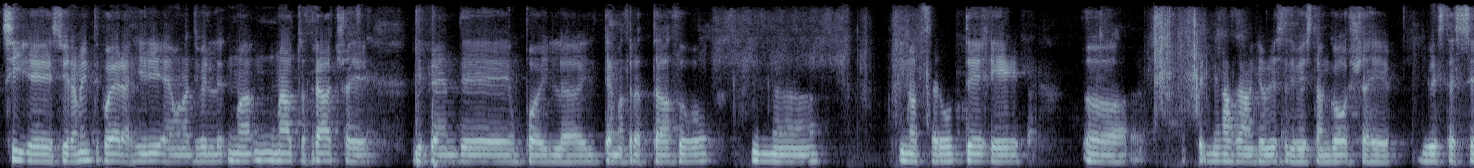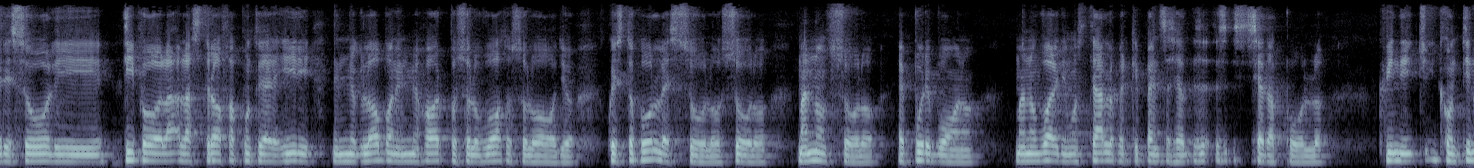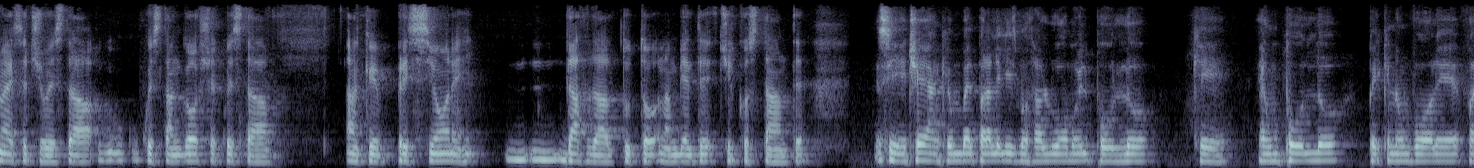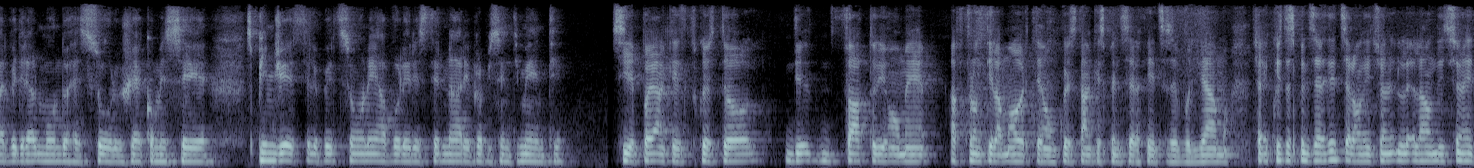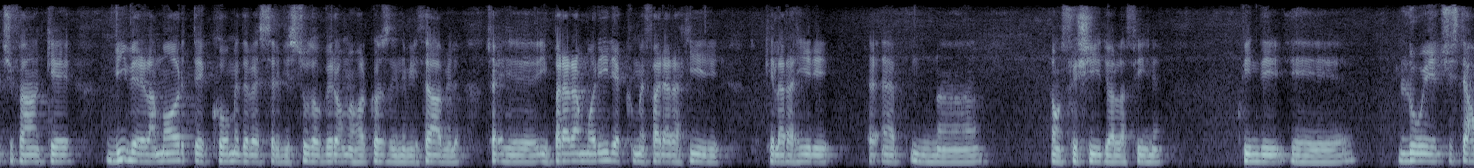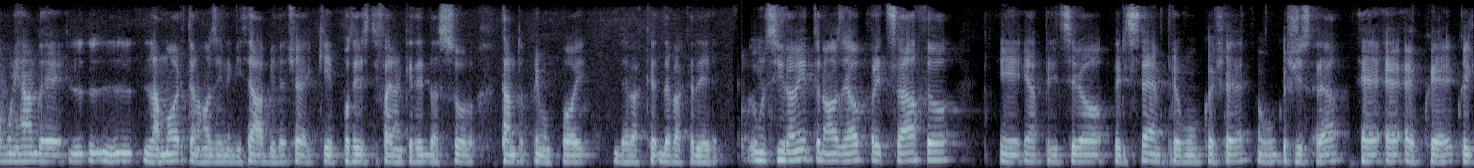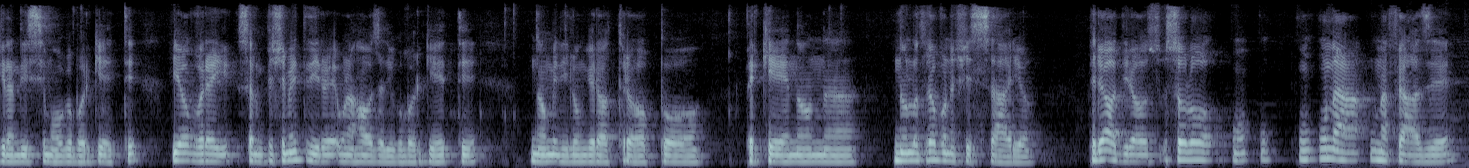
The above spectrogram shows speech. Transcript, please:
Sì, eh, sicuramente poi Arahiri è una, una, un'altra traccia che riprende un po' il, il tema trattato in, in Ossa Rotte e uh, terminata anche questa di questa angoscia che di questo essere soli, tipo la, la strofa appunto di Arehiri, nel mio globo, nel mio corpo solo vuoto, solo odio. Questo pollo è solo, solo, ma non solo, è pure buono, ma non vuole dimostrarlo perché pensa sia, sia da pollo. Quindi continua a esserci questa, questa angoscia e questa anche pressione data da tutto l'ambiente circostante. Sì, c'è anche un bel parallelismo tra l'uomo e il pollo, che è un pollo perché non vuole far vedere al mondo che è solo, cioè come se spingesse le persone a voler esternare i propri sentimenti. Sì, e poi anche questo di, fatto di come affronti la morte con questa anche spensieratezza, se vogliamo. Cioè, questa spensieratezza è la condizione, la condizione che ci fa anche vivere la morte come deve essere vissuta, ovvero come qualcosa di inevitabile. Cioè, eh, imparare a morire è come fare arachiri, che l'arachiri è, una, è un suicidio alla fine. Quindi eh, lui ci stia comunicando che l- la morte è una cosa inevitabile, cioè che potresti fare anche te da solo, tanto prima o poi deve, acc- deve accadere. Un, sicuramente una cosa che ho apprezzato e, e apprezzerò per sempre ovunque, c'è, ovunque ci sarà è, è, è que- quel grandissimo Ugo Borghetti. Io vorrei semplicemente dire una cosa di Ugo Borghetti, non mi dilungherò troppo perché non, non lo trovo necessario, però dirò solo una, una frase.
